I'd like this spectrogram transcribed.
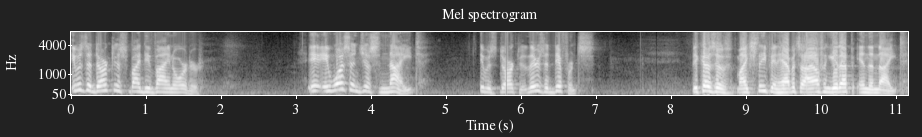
It was a darkness by divine order. It, it wasn't just night, it was darkness. There's a difference. Because of my sleeping habits, I often get up in the night.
